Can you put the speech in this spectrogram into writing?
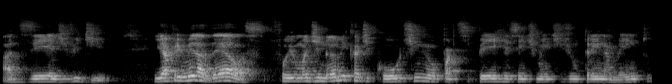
a dizer e a dividir. E a primeira delas foi uma dinâmica de coaching. Eu participei recentemente de um treinamento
